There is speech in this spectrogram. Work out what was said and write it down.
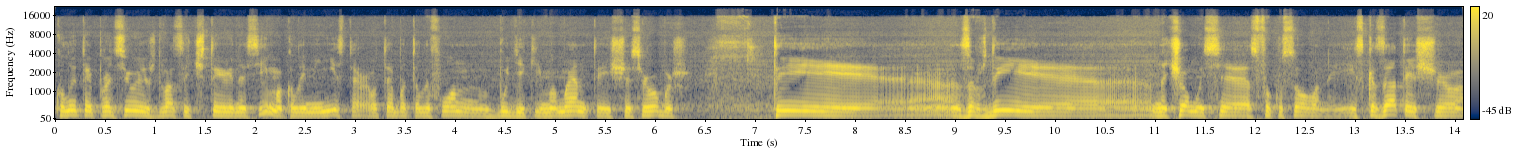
коли ти працюєш 24 на 7, а коли міністр, у тебе телефон в будь-який момент ти щось робиш, ти е, завжди е, на чомусь е, сфокусований. І сказати, що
